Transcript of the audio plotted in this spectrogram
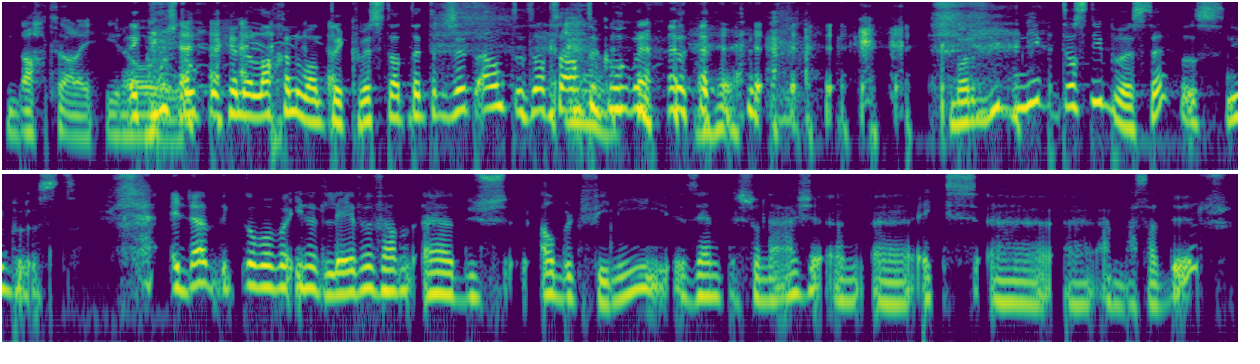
Dacht, allee, hier Ik moest ook beginnen lachen, want ik wist dat dit er zit aan, dat ze aan te komen. maar niet, niet, het was niet bewust, hè? Het was niet bewust. En dan komen we in het leven van eh, dus Albert Finney, zijn personage, een eh, ex-ambassadeur.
